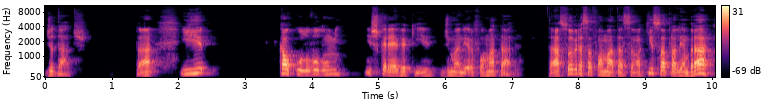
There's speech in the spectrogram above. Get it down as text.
de dados. Tá? E calcula o volume e escreve aqui de maneira formatada. Tá? Sobre essa formatação aqui, só para lembrar,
